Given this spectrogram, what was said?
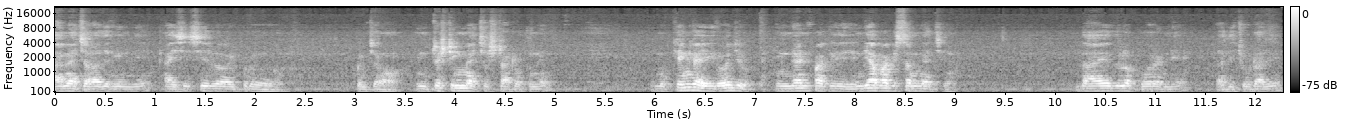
ఆ మ్యాచ్ అలా జరిగింది. ఐసీసీలో ఇప్పుడు కొంచెం ఇంట్రెస్టింగ్ మ్యాచ్ స్టార్ట్ అవుతున్నాయి. ముఖ్యంగా ఈరోజు ఇంగ్లాండ్ పాకి ఇండియా పాకిస్తాన్ మ్యాచ్. దాయదులో పోరండి. అది చూడాలి.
